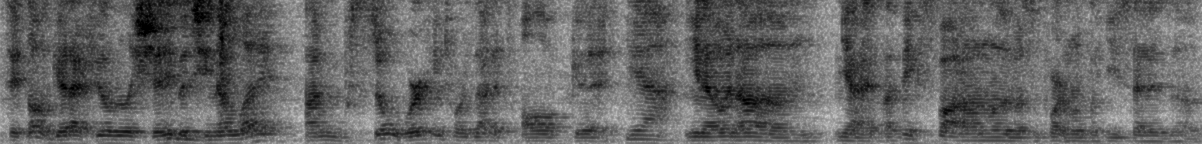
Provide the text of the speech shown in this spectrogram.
Say it's all good. I feel really shitty, but you know what? I'm still working towards that. It's all good. Yeah. You know, and um, yeah, I think spot on. One of the most important ones, like you said, is um,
